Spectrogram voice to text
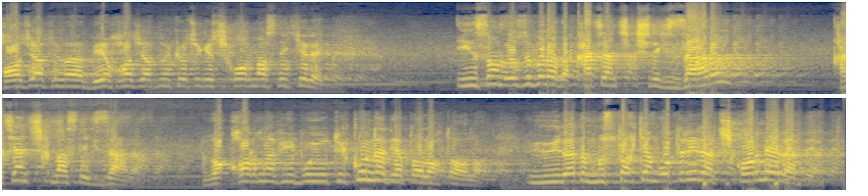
hojatmi behojatmi ko'chaga chiqavermaslik kerak inson o'zi biladi qachon chiqishlik zarur qachon chiqmaslik zarur Va qorna fi buyutikunna deyapti Alloh taolo. Uylarda mustahkam o'tiringlar, chiqarmanglar deyapti.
